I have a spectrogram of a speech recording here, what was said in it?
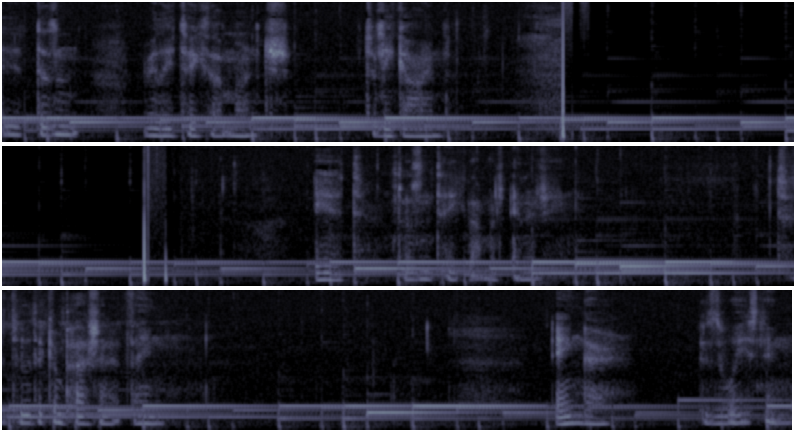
it doesn't really take that much to be kind. That much energy to do the compassionate thing. Anger is wasting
